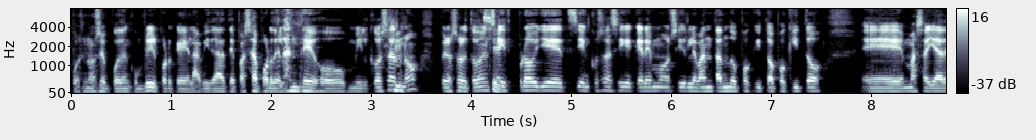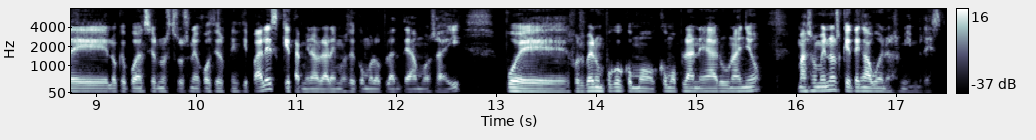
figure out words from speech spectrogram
pues no se pueden cumplir porque la vida te pasa por delante o mil cosas, ¿no? Pero sobre todo en Sí. side projects y en cosas así que queremos ir levantando poquito a poquito, eh, más allá de lo que puedan ser nuestros negocios principales, que también hablaremos de cómo lo planteamos ahí, pues, pues ver un poco cómo, cómo planear un año más o menos que tenga buenos mimbres.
